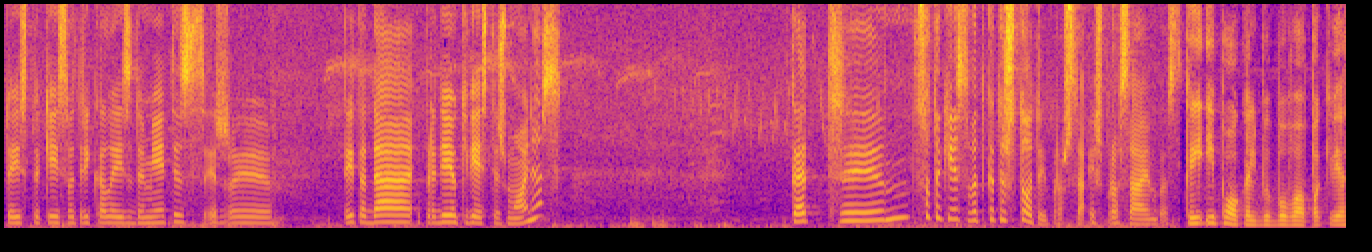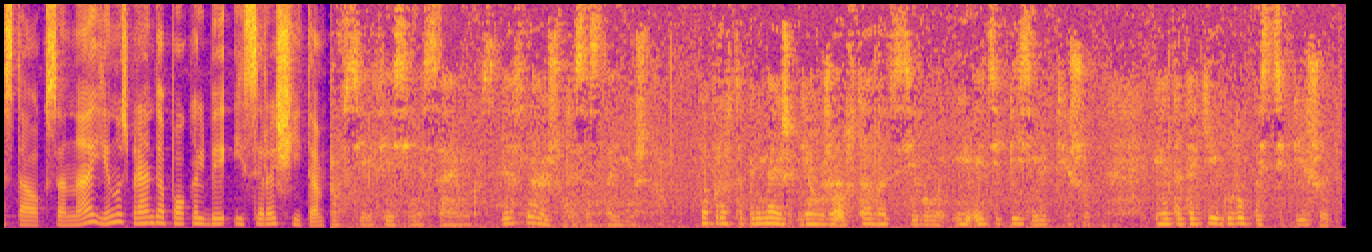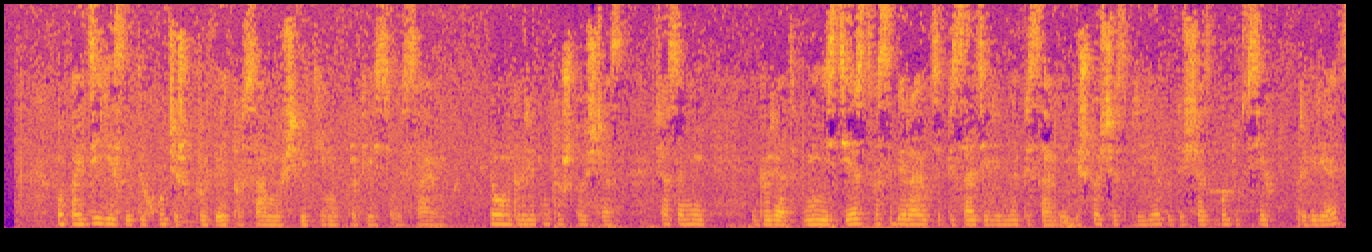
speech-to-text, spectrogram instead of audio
tais tokiais vat, reikalais domėtis ir tai tada pradėjo kviesti žmonės kad su tokiais, vat, kad išstotų iš profsąjungos. Kai į pokalbį buvo pakviesta Oksana, ji nusprendė pokalbį įsirašyti. Я знаю, что ты состоишь там. Но просто, понимаешь, я уже устала от всего. И эти письма пишут. И это такие глупости пишут. Но пойди, если ты хочешь в эту самую Шветиму профессию Саенко. И он говорит, ну то что сейчас? Сейчас они говорят, в министерство собираются писатели, написали, и что сейчас приедут, и сейчас будут всех проверять.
